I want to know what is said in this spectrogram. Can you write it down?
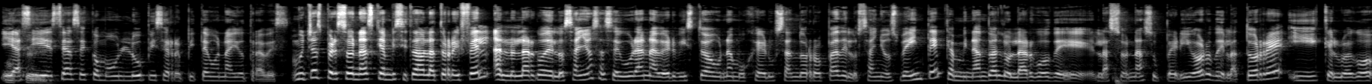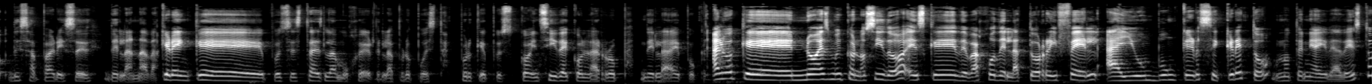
y así se hace como un loop y se repite una y otra vez. Muchas personas que han visitado la Torre Eiffel a lo largo de los años aseguran haber visto a una mujer usando ropa de los años 20 caminando a lo largo de la zona superior de la torre y que luego desaparece de la nada. Creen que pues esta es la mujer de la propuesta porque pues coincide con la ropa de la época. Algo que no es muy conocido es que debajo de la Torre Eiffel hay un búnker secreto, no tenía idea de esto,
